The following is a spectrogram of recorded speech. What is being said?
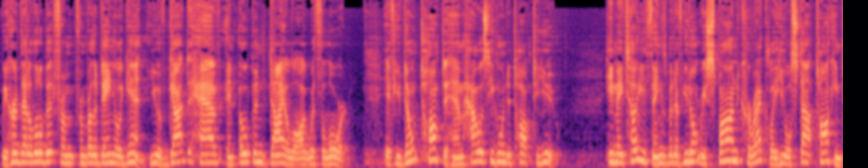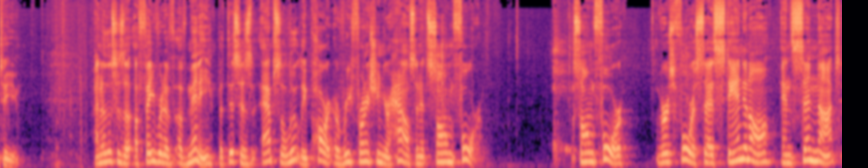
We heard that a little bit from, from Brother Daniel again. You have got to have an open dialogue with the Lord. If you don't talk to Him, how is He going to talk to you? He may tell you things, but if you don't respond correctly, he will stop talking to you. I know this is a, a favorite of, of many, but this is absolutely part of refurnishing your house, and it's Psalm 4. Psalm 4, verse 4 says, Stand in awe and sin not,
